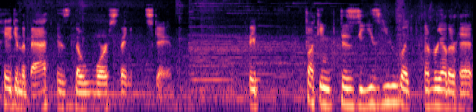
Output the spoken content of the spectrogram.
pig in the back, is the worst thing in this game. Fucking disease you like every other hit.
